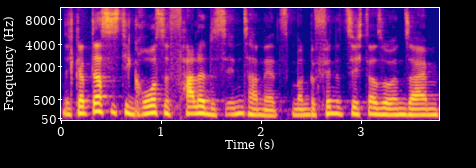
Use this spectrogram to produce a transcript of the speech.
Und ich glaube, das ist die große Falle des Internets. Man befindet sich da so in seinem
